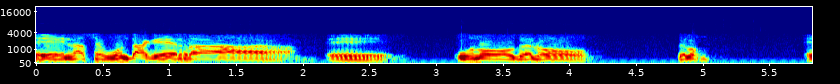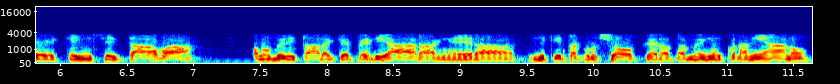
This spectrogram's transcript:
en la Segunda Guerra, eh, uno de los, de los eh, que incitaba a los militares que pelearan era Nikita Khrushchev, que era también ucraniano.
